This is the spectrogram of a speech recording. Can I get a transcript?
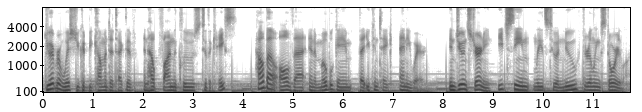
Do you ever wish you could become a detective and help find the clues to the case? How about all of that in a mobile game that you can take anywhere? In June's Journey, each scene leads to a new, thrilling storyline.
